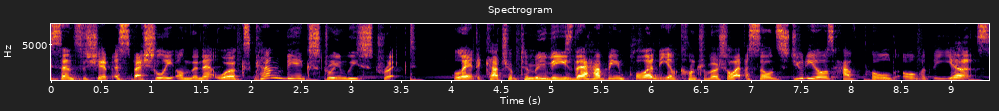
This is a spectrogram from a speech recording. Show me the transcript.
censorship, especially on the networks, can be extremely strict. Late to catch up to movies, there have been plenty of controversial episodes studios have pulled over the years.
